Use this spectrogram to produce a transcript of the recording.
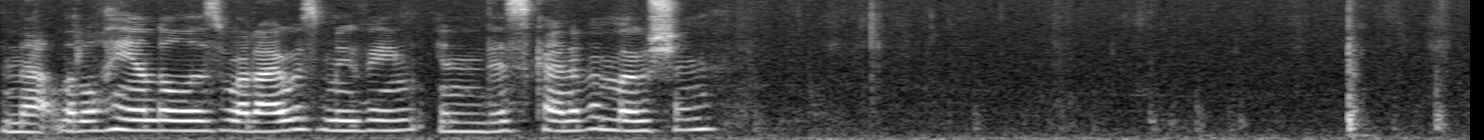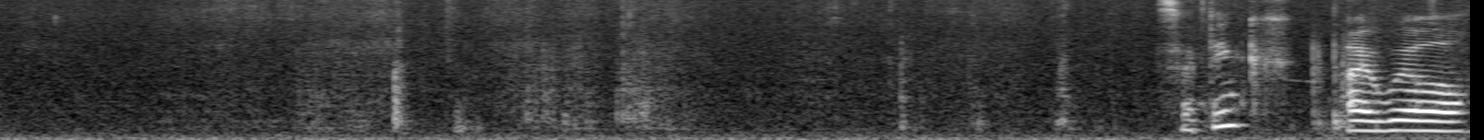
And that little handle is what I was moving in this kind of a motion. So I think I will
